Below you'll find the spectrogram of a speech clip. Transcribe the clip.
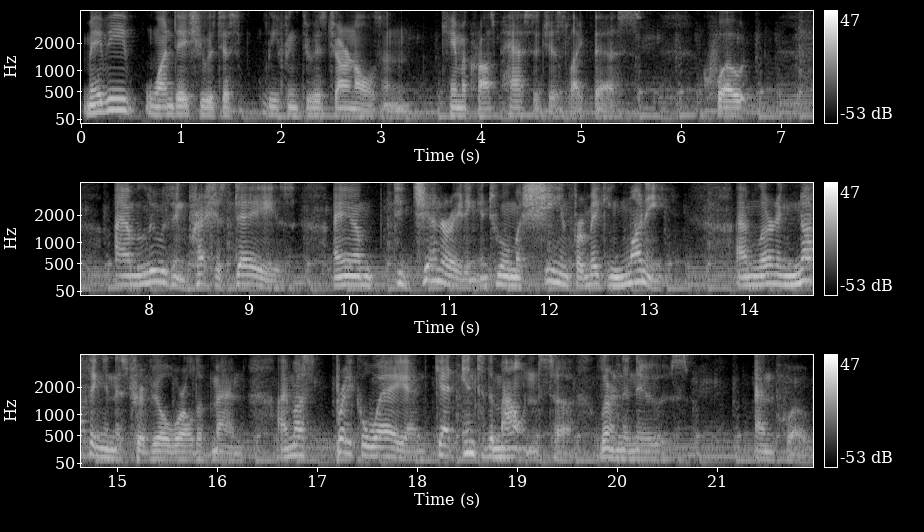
Maybe one day she was just leafing through his journals and came across passages like this quote, I am losing precious days. I am degenerating into a machine for making money. I am learning nothing in this trivial world of men. I must break away and get into the mountains to learn the news. End quote.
